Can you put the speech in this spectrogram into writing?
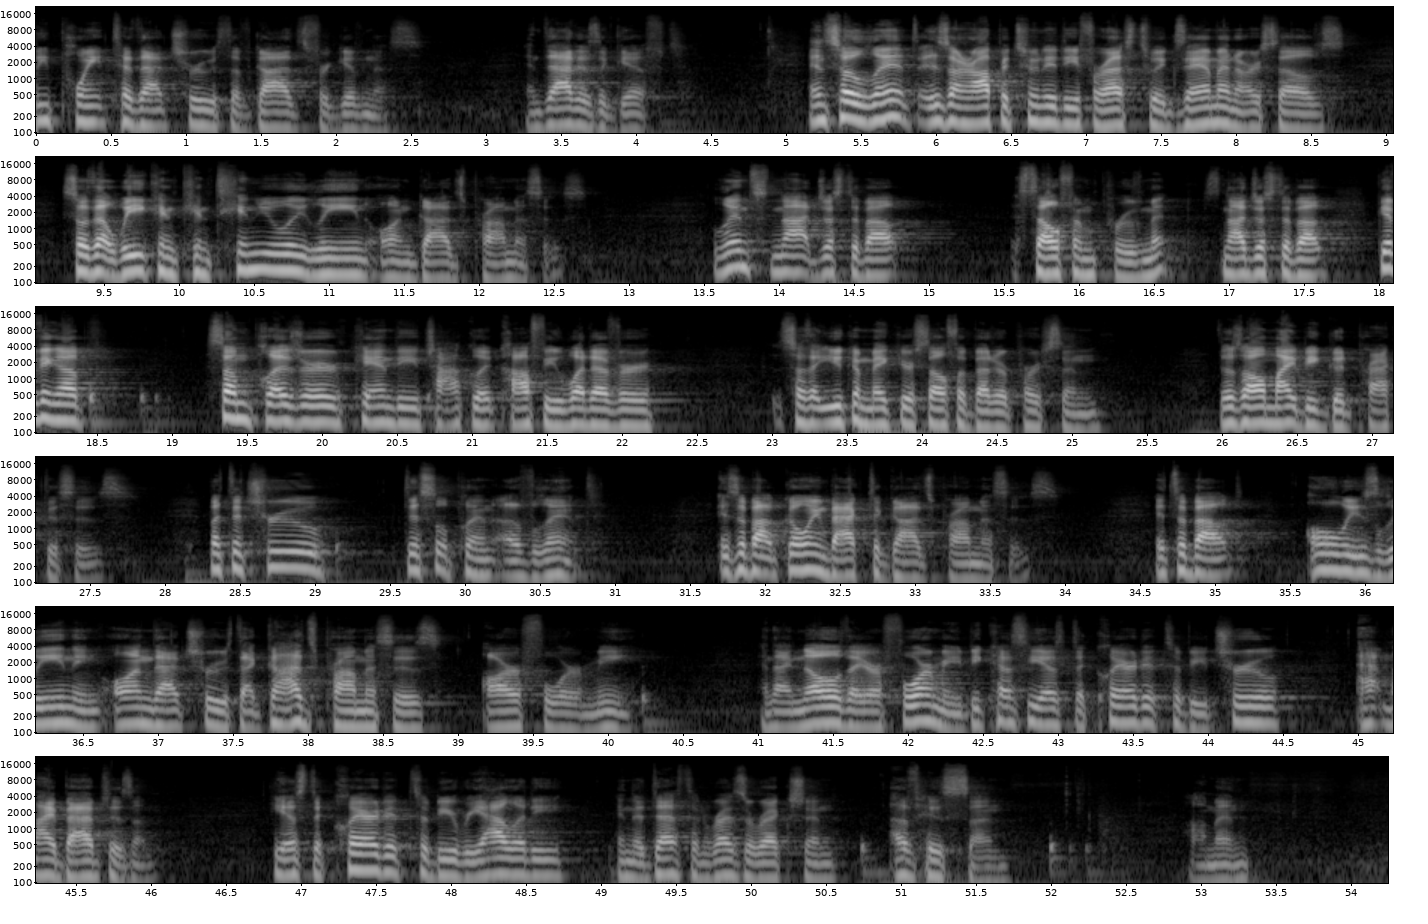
we point to that truth of God's forgiveness. And that is a gift. And so Lent is an opportunity for us to examine ourselves so that we can continually lean on God's promises. Lent's not just about self improvement, it's not just about giving up some pleasure, candy, chocolate, coffee, whatever, so that you can make yourself a better person. Those all might be good practices. But the true discipline of Lent is about going back to God's promises. It's about always leaning on that truth that God's promises are for me. And I know they are for me because He has declared it to be true at my baptism. He has declared it to be reality in the death and resurrection of His Son. Amen.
